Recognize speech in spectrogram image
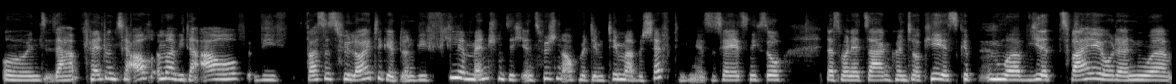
Und da fällt uns ja auch immer wieder auf, wie, was es für Leute gibt und wie viele Menschen sich inzwischen auch mit dem Thema beschäftigen. Es ist ja jetzt nicht so, dass man jetzt sagen könnte, okay, es gibt nur wir zwei oder nur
